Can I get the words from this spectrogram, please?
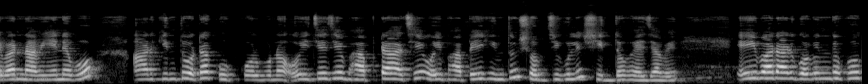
এবার নামিয়ে নেব। আর কিন্তু ওটা কুক করব না। ওই যে যে ভাপটা আছে, ওই ভাপেই কিন্তু সবজিগুলি সিদ্ধ হয়ে যাবে। এইবার আর গোবিন্দভোগ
